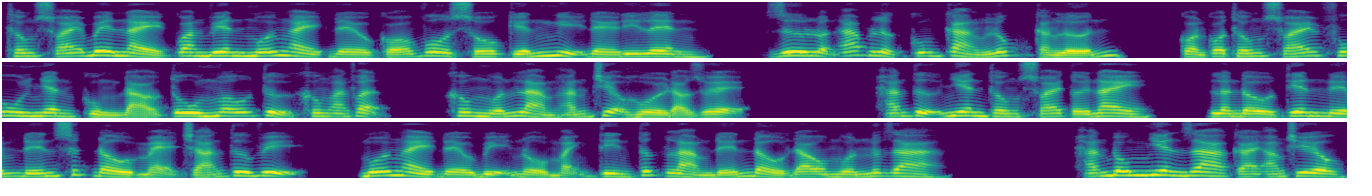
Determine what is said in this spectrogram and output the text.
Thống soái bên này quan viên mỗi ngày đều có vô số kiến nghị đề đi lên, dư luận áp lực cũng càng lúc càng lớn, còn có thống soái phu nhân cùng đảo tu mẫu tử không an phận, không muốn làm hắn triệu hồi đảo duệ. Hắn tự nhiên thống soái tới nay, lần đầu tiên nếm đến sức đầu mẻ chán tư vị, mỗi ngày đều bị nổ mạnh tin tức làm đến đầu đau muốn nước ra. Hắn bỗng nhiên ra cái ám chiêu,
